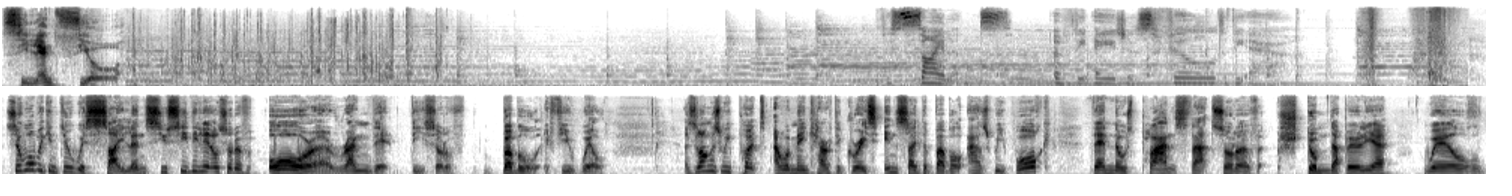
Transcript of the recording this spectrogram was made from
Silencio. The silence of the ages filled the air. So what we can do with silence, you see the little sort of aura around it, the sort of bubble, if you will. As long as we put our main character Grace inside the bubble as we walk, then those plants that sort of stummed up earlier will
